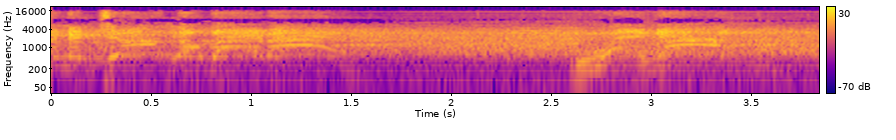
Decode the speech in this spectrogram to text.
in the jungle, baby! Wake up!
